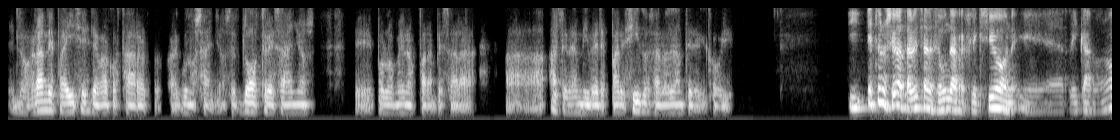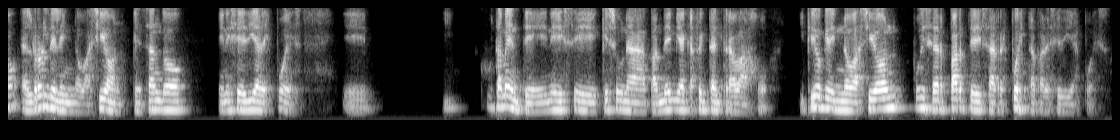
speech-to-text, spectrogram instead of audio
los grandes países le va a costar algunos años, dos, tres años, por lo menos para empezar a, a, tener niveles parecidos a los de antes del COVID. Y esto nos lleva tal vez a la segunda reflexión, Ricardo, ¿no? El rol de la innovación, pensando en ese día después justamente en ese que es una pandemia que afecta el trabajo. Y creo que la innovación puede ser parte de esa respuesta para ese día después.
